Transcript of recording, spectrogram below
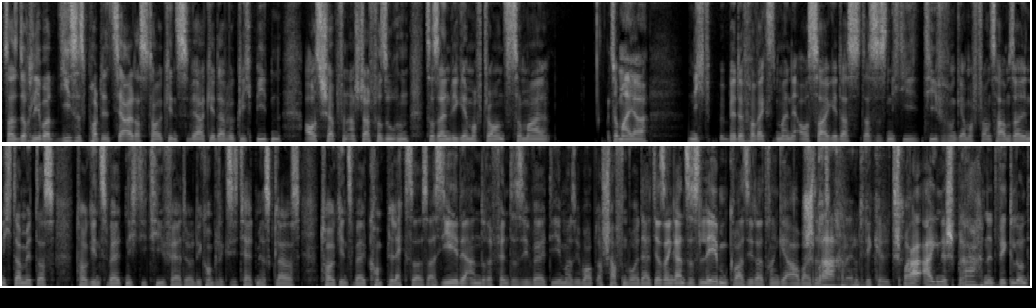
soll sie doch lieber dieses Potenzial, das Tolkiens Werke da wirklich bieten, ausschöpfen, anstatt versuchen zu sein wie Game of Thrones, zumal, zumal ja nicht bitte verwechselt meine Aussage, dass, dass es nicht die Tiefe von Game of Thrones haben soll, nicht damit, dass Tolkiens Welt nicht die Tiefe hätte oder die Komplexität. Mir ist klar, dass Tolkiens Welt komplexer ist als jede andere Fantasy-Welt, die jemals überhaupt erschaffen wurde. Er hat ja sein ganzes Leben quasi daran gearbeitet. Sprachen entwickelt. Spra eigene Sprachen entwickelt und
